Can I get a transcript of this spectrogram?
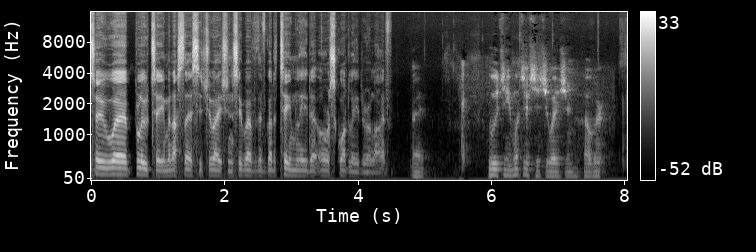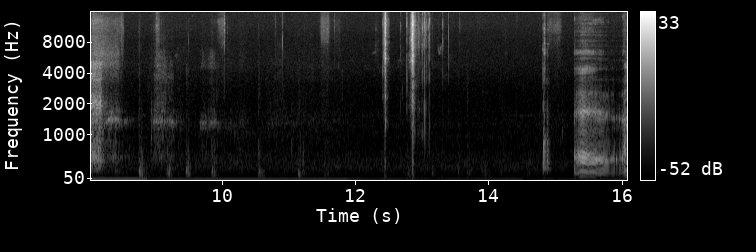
to uh, blue team and ask their situation. See whether they've got a team leader or a squad leader alive. Right. Blue team, what's your situation? Over. Uh,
